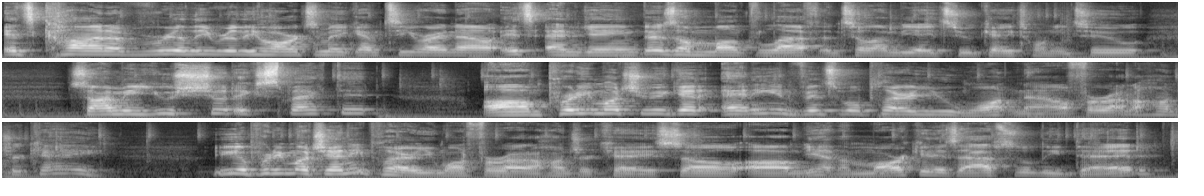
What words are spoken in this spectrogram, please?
it's kind of really, really hard to make MT right now. It's endgame. There's a month left until NBA 2K22. So, I mean, you should expect it. Um, pretty much you could get any invincible player you want now for around 100k. You get pretty much any player you want for around 100k. So, um, yeah, the market is absolutely dead.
